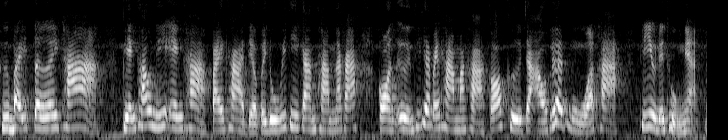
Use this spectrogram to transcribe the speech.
คือใบเตยค่ะเพียงเท่านี้เองค่ะ ไปค่ะ เดี๋ยวไปดูวิธีการทำนะคะ ก่อนอื่นที่จะไปทำอะค่ะ ก็คือจะเอาเลือดหมูค่ะ ที่อยู่ในถุงเนี่ยไป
